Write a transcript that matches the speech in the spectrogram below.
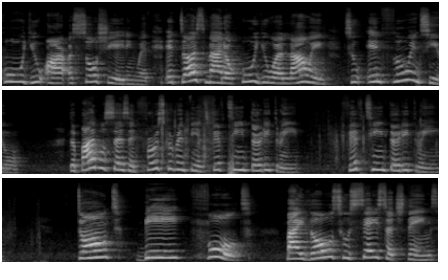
who you are associating with. It does matter who you are allowing to influence you. The Bible says in 1 Corinthians 15 33, 15 33, don't be fooled by those who say such things,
